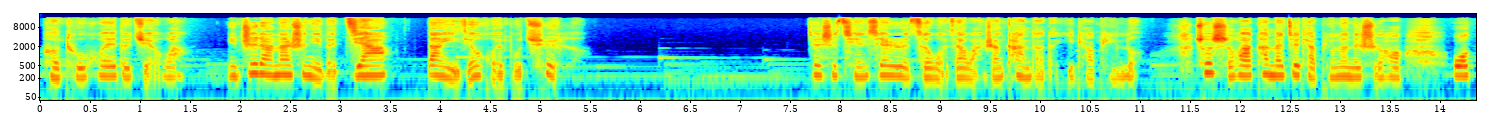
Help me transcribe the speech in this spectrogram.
和涂灰的绝望，你知道那是你的家，但已经回不去了。这是前些日子我在网上看到的一条评论。说实话，看到这条评论的时候，我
